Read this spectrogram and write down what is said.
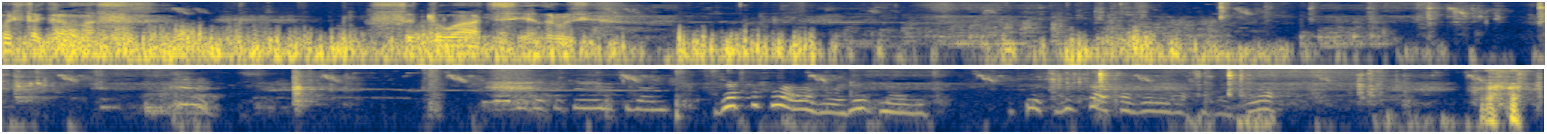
Ось така у нас ситуація, друзі. Я поклала, не знаю. Дівчата залила.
